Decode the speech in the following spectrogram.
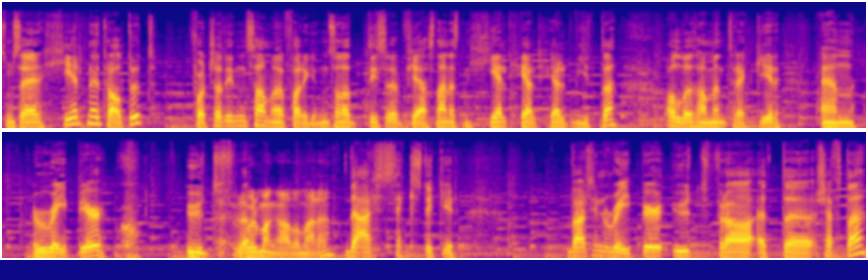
som ser helt nøytralt ut. Fortsatt i den samme fargen, sånn at disse fjesene er nesten helt, helt, helt hvite. Alle sammen trekker en rapier ut fra Hvor mange av dem er det? Det er seks stykker. Hver sin rapier ut fra et uh, skjefte.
